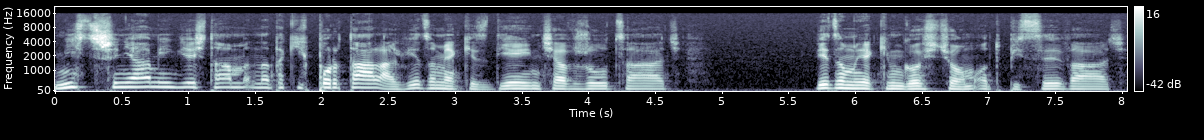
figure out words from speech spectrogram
mistrzyniami gdzieś tam na takich portalach, wiedzą jakie zdjęcia wrzucać, wiedzą jakim gościom odpisywać.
